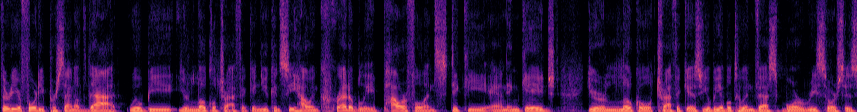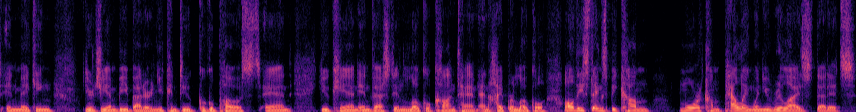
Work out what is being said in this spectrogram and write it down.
30 or 40% of that will be your local traffic. And you can see how incredibly powerful and sticky and engaged your local traffic is. You'll be able to invest more resources in making your GMB better. And you can do Google Posts and you can invest in local content and hyper local. All these things become more compelling when you realize that it's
